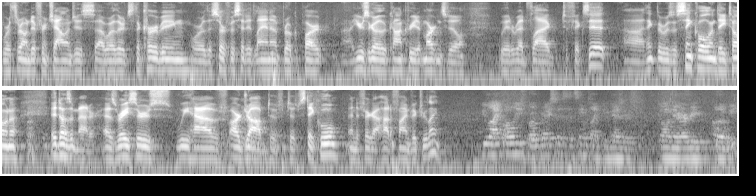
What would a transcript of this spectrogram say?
we're throwing different challenges, uh, whether it's the curbing or the surface at Atlanta broke apart. Uh, years ago, the concrete at Martinsville, we had a red flag to fix it. Uh, I think there was a sinkhole in Daytona. It doesn't matter. As racers, we have our job to, to stay cool and to figure out how to find victory lane. You like all these road races? It seems like you guys are going there every other weekend.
